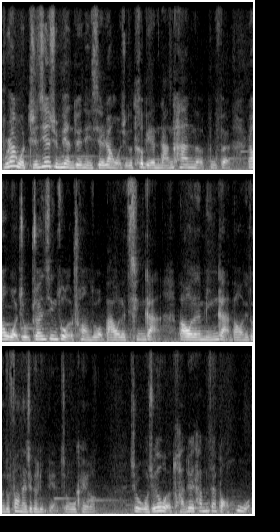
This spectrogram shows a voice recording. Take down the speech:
不让我直接去面对那些让我觉得特别难堪的部分，然后我就专心做我的创作，把我的情感、把我的敏感、把我那东西就放在这个里边就 OK 了。就我觉得我的团队他们在保护我，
